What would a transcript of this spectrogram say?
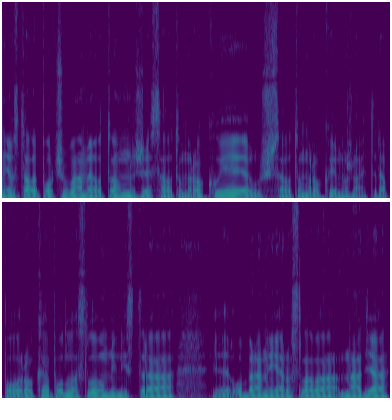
neustále počúvame o tom, že sa o tom rokuje, už sa o tom rokuje možno aj teda pol roka podľa slov ministra e, obrany Jaroslava Naďa.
